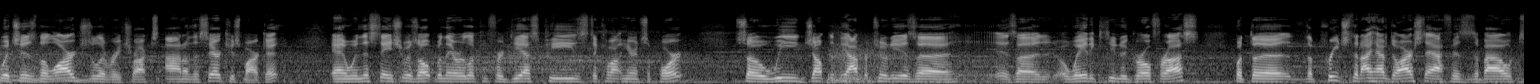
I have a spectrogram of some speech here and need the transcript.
which is the large delivery trucks out of the Syracuse market. And when this station was open, they were looking for DSPs to come out here and support. So we jumped at the opportunity as a as a, a way to continue to grow for us. But the the preach that I have to our staff is about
